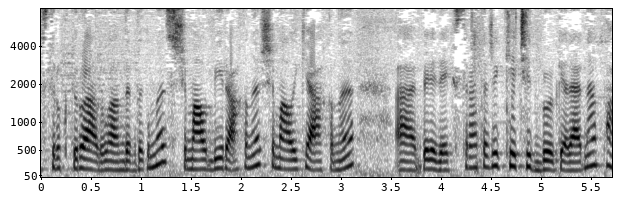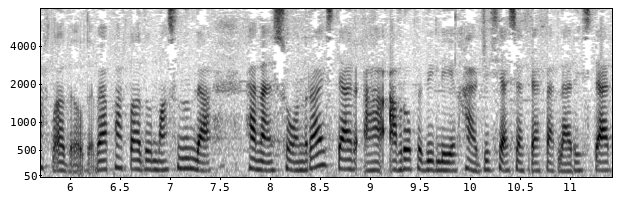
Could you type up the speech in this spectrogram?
strukturu adlandırdığımız şimal 1 axını, şimal 2 axını belə deyək, strateji keçid bölgələrindən partladıldı və partladılmasının da həmən sonra istər Avropa Birliyi xarici siyasət rəhbərləri, istər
